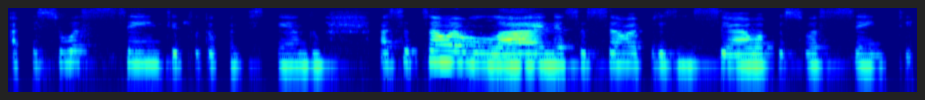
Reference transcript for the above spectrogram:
a pessoa sente tudo acontecendo. A sessão é online, a sessão é presencial, a pessoa sente.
